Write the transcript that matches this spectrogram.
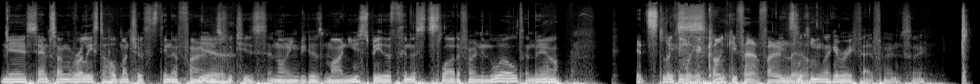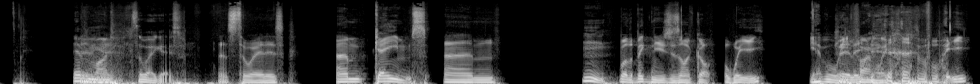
Yeah, Samsung released a whole bunch of thinner phones, Yeah. which is annoying because mine used to be the thinnest slider phone in the world, and now it's looking It's- like a clunky fat phone it's now. looking like a very fat phone. So never you mind. It's the way it goes. That's the way it is. Um, games. Um, Hmm. well, the big news is I've got a Wii. You have a Wii Clearly, finally. I have a Wii.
